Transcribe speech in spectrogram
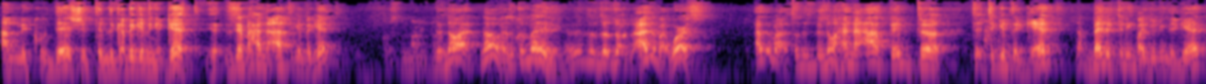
"I'm mikudeshet him." The guy be giving a get. Does he have a hana'at to give a get? Money? There's no, no, it doesn't cost anything. Either about worse. Either about. So there's, there's no hana'ah for him to, to, to give the get, not benefiting by giving the get.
